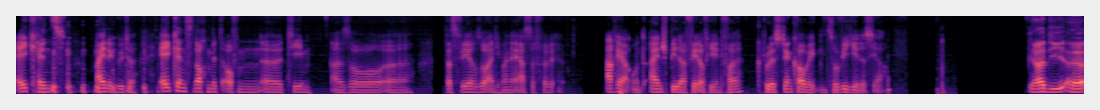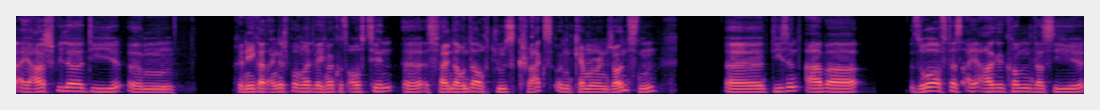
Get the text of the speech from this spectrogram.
Akins. Meine Güte. Akins noch mit auf dem äh, Team. Also äh, das wäre so eigentlich meine erste Ver Ach ja, und ein Spieler fehlt auf jeden Fall. Christian Covington, so wie jedes Jahr. Ja, die äh, IR-Spieler, die ähm, René gerade angesprochen hat, werde ich mal kurz aufzählen. Äh, es fallen darunter auch Juice Crux und Cameron Johnston. Äh, die sind aber so auf das IR gekommen, dass sie,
